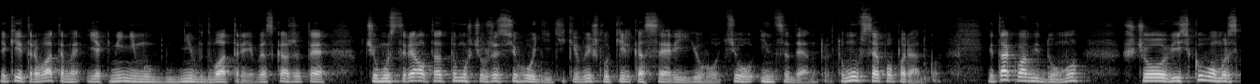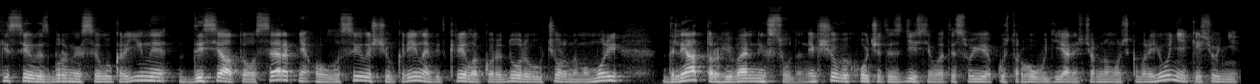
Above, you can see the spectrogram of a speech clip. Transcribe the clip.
який триватиме як мінімум днів 2-3. Ви скажете, чому серіал? Та тому, що вже сьогодні тільки вийшло кілька серій його, цього інциденту. Тому все по порядку. І так вам відомо, що військово-морські сили Збройних сил України 10 серпня оголосили, що Україна відкрила коридори у Чорному морі для торгівельних суден. Якщо ви хочете здійснювати свою якусь торгову діяльність в Чорноморському регіоні, який сьогодні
